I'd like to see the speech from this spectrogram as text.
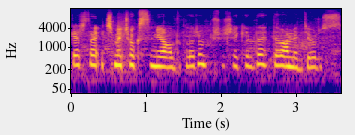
Gerçekten içime çok siniyor aldıklarım. Şu şekilde devam ediyoruz.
